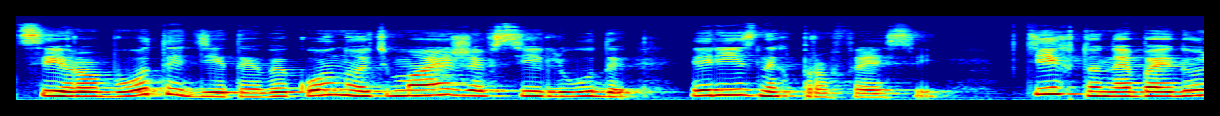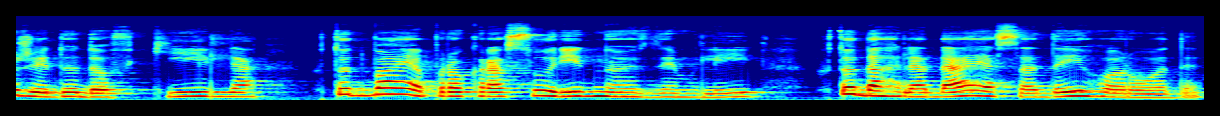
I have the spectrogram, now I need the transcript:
Ці роботи діти виконують майже всі люди різних професій. Ті, хто не байдужий до довкілля, хто дбає про красу рідної землі, хто доглядає сади й городи.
